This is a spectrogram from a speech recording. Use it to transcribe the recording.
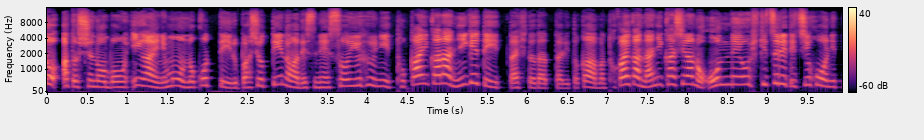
と、あとシュノボン以外にも残っている場所っていうのはですね、そういう風に都会から逃げていった人だったりとか、まあ、都会から何かしらの怨念を引き連れて地方に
